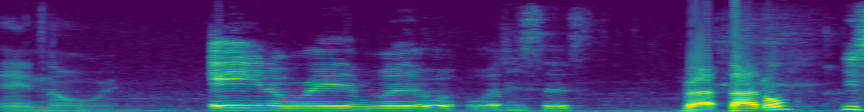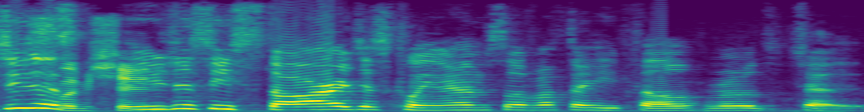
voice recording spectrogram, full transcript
Ain't no way. Ain't no way. What, what, what is this? Rap battle? You see this? Shady. You just see Star just cleaning himself after he fell, bro. Chat.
